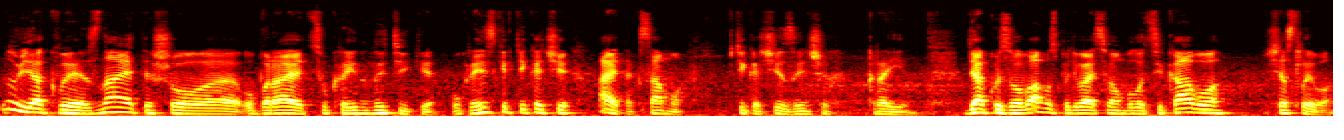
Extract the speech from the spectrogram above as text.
Ну як ви знаєте, що е, обирають цю країну не тільки українські втікачі, а й так само втікачі з інших країн. Дякую за увагу. Сподіваюся, вам було цікаво. Щасливо!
